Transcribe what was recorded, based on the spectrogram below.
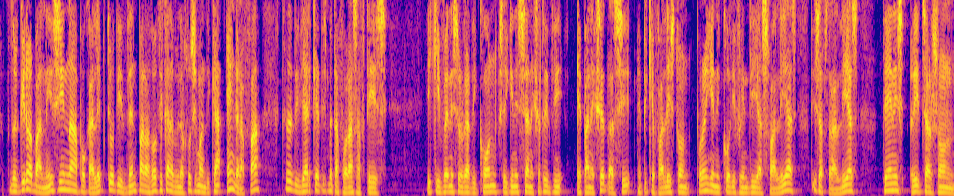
με τον κύριο Αλμπανίζη να αποκαλύπτει ότι δεν παραδόθηκαν 78 σημαντικά έγγραφα κατά τη διάρκεια της μεταφοράς αυτής. Η κυβέρνηση των εργατικών ξεκίνησε ανεξαρτήτη επανεξέταση με επικεφαλής τον πρώην Γενικό Διευθυντή Ασφαλείας της Αυστραλίας, Τένι Ρίτσαρσον.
